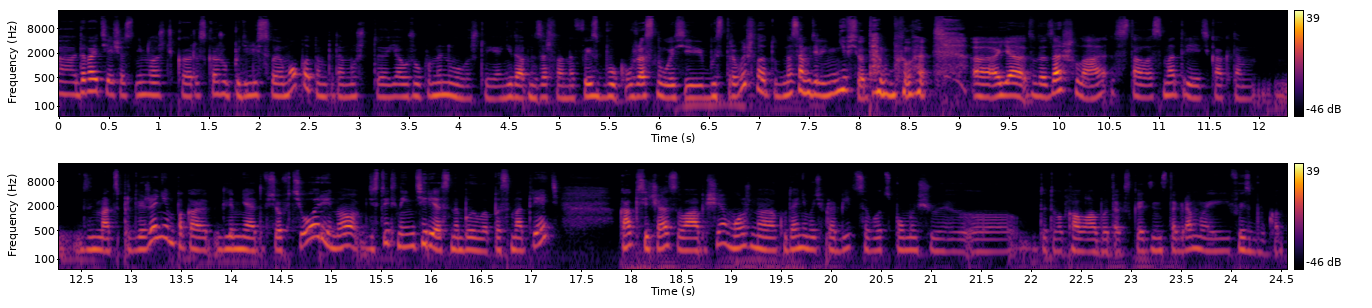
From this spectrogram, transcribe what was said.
а, Давайте я сейчас немножечко расскажу, поделюсь своим опытом, потому что я уже упомянула, что я недавно зашла на Facebook, ужаснулась и быстро вышла оттуда. На самом деле не все так было. А, я туда зашла, стала смотреть, как там заниматься продвижением, пока для меня это все в теории, но действительно интересно было посмотреть, как сейчас вообще можно куда-нибудь пробиться вот с помощью э, вот этого коллаба, так сказать, Инстаграма и Фейсбука.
